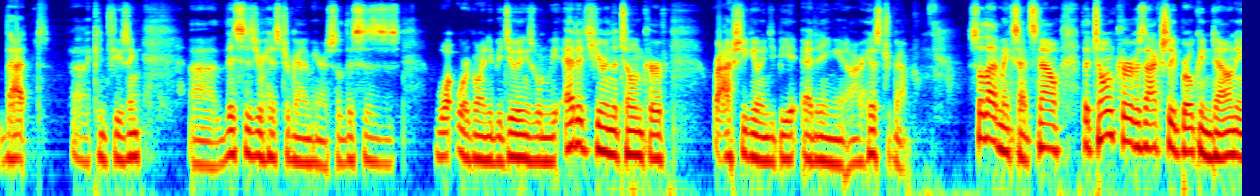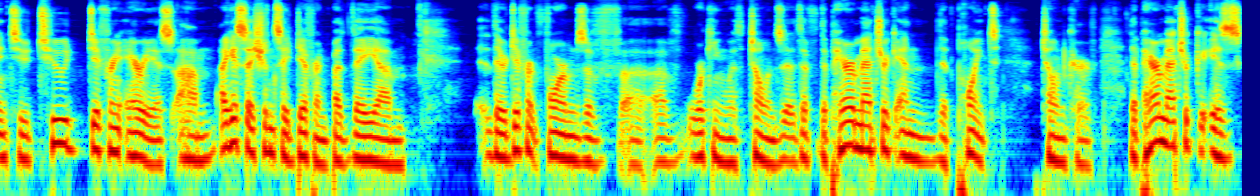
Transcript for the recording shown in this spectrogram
that uh, confusing. Uh, this is your histogram here. So this is what we're going to be doing is when we edit here in the tone curve, we're actually going to be editing our histogram. So that makes sense. Now, the tone curve is actually broken down into two different areas. Um, I guess I shouldn't say different, but they um, they're different forms of uh, of working with tones. The, the parametric and the point tone curve. The parametric is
